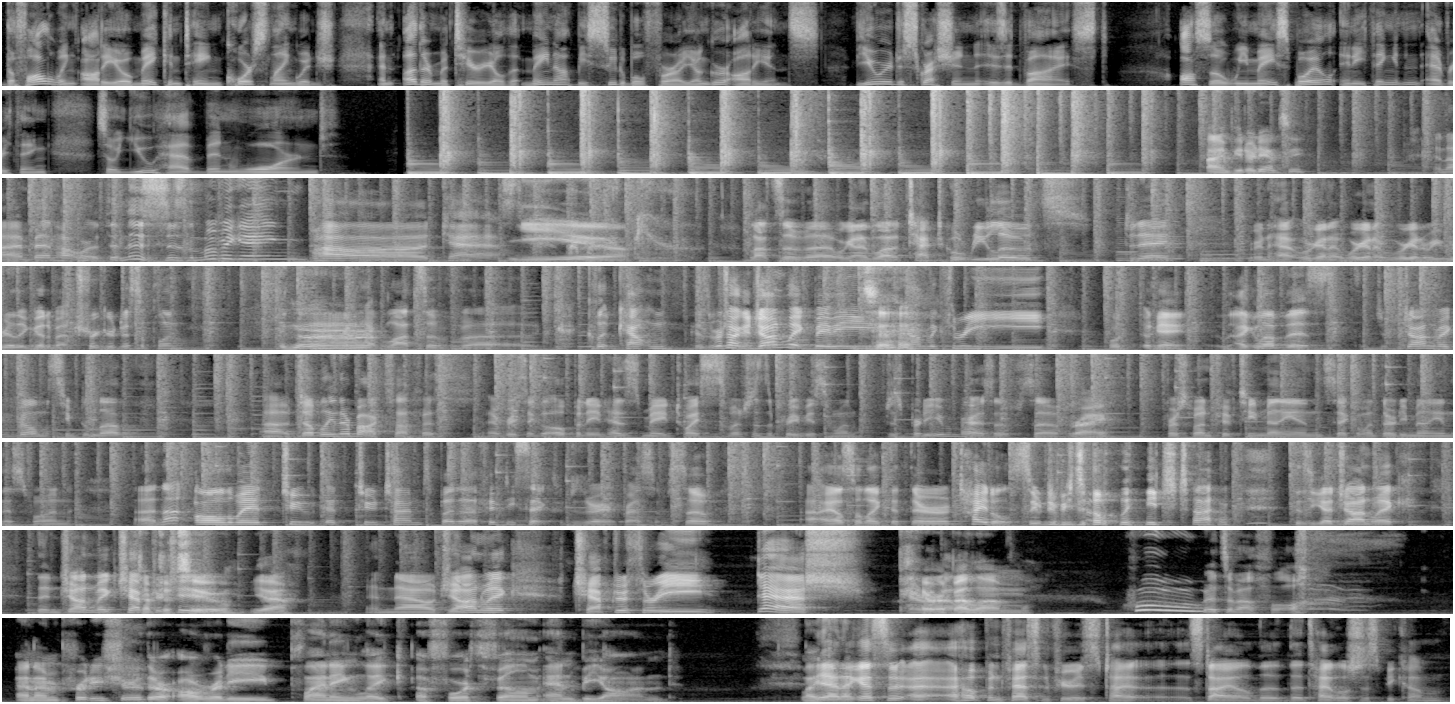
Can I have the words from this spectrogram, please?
The following audio may contain coarse language and other material that may not be suitable for a younger audience. Viewer discretion is advised. Also, we may spoil anything and everything, so you have been warned. I'm Peter Dancy. And I'm Ben Hotworth, and this is the Movie Gang Podcast. Yeah. Lots of uh, we're gonna have a lot of tactical reloads today. We're gonna have we're gonna we're gonna we're gonna be really good about trigger discipline. We're gonna have lots of uh, clip counting because we're talking John Wick, baby. John Wick three. Well, okay, I love this. John Wick films seem to love uh, doubling their box office. Every single opening has made twice as much as the previous one, which is pretty impressive. So Right. First one 15 million, second one 30 million, this one uh, not all the way at two at two times, but uh, 56, which is very impressive. So uh, I also like that their titles seem to be doubling each time because you got John Wick, then John Wick Chapter, Chapter 2, two. Yeah. and now John Wick Chapter 3 dash Parabellum. Whoo, that's a mouthful. And I'm pretty sure they're already planning like a fourth film and beyond. Like yeah, and I guess uh, I, I hope in Fast and Furious uh, style the the titles just become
